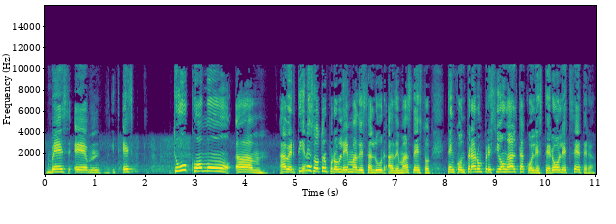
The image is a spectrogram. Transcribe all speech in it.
ves, Em, es, tú como, am, a ver, tienes otro problema de salud además de esto, te encontraron presión alta, colesterol, etcétera.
